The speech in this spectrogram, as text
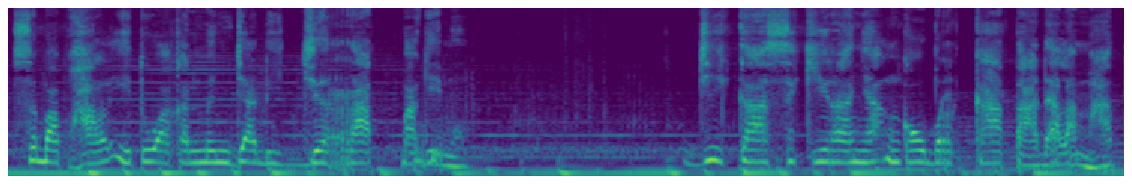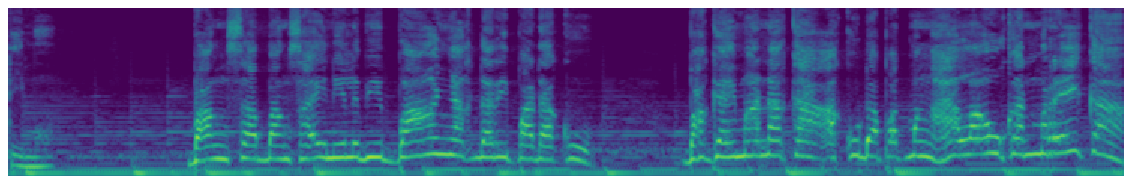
sebab hal itu akan menjadi jerat bagimu. Jika sekiranya engkau berkata dalam hatimu, "Bangsa-bangsa ini lebih banyak daripadaku, bagaimanakah aku dapat menghalaukan mereka?"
